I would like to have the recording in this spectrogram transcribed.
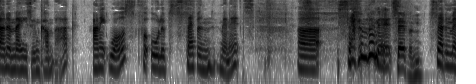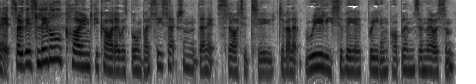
an amazing comeback, and it was for all of seven minutes. Uh, seven minutes. Seven. Seven minutes. So this little cloned Bucardo was born by C-section. Then it started to develop really severe breathing problems, and there were some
